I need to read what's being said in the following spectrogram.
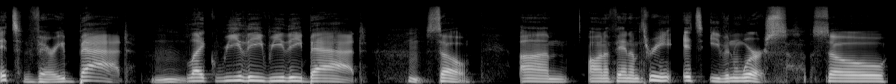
it's very bad. Like really, really bad. So, um, on a Phantom 3, it's even worse. So,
